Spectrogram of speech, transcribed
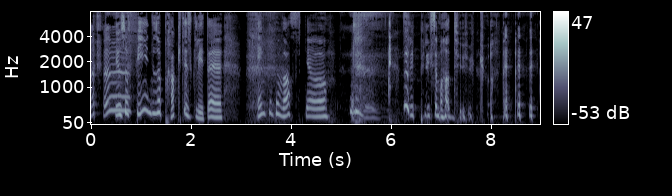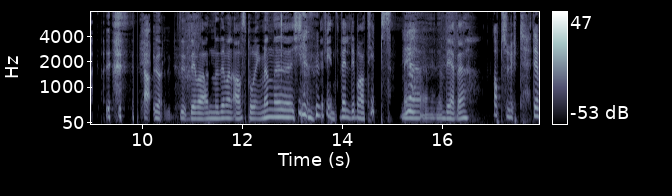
Det er jo så fint, det er så praktisk lite. Enkelt å vaske og Slippe liksom å ha duk og Ja, det, var en, det var en avsporing, men uh, kjempefint. Veldig bra tips med ja. veve. Absolutt. Det,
